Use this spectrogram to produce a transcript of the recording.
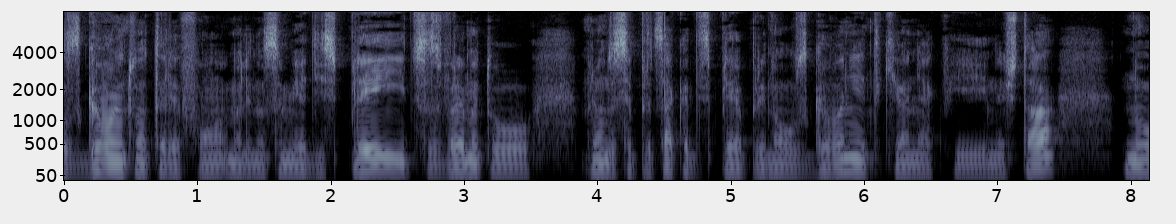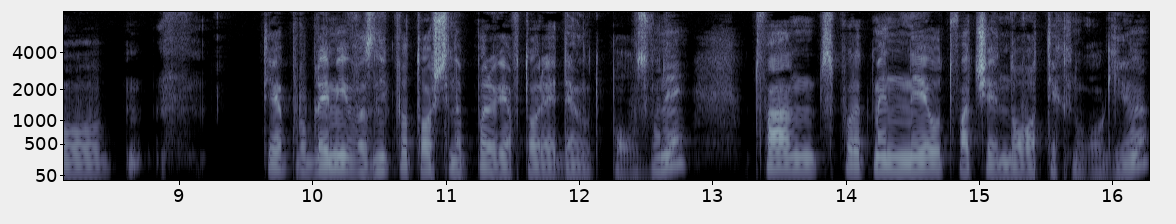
сгъването на телефона, нали, на самия дисплей и с времето, примерно да се прецака дисплея при много сгъване и такива някакви неща, но тези проблеми възникват още на първия, втория ден от ползване. Това според мен не е от това, че е нова технология.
